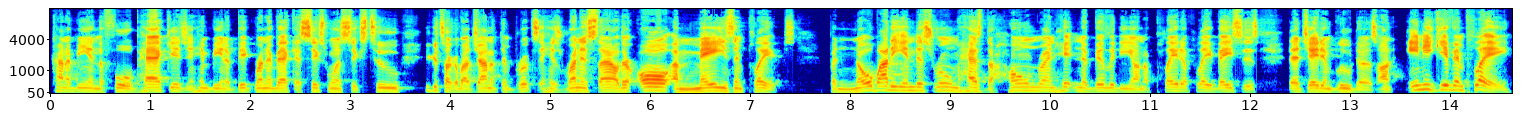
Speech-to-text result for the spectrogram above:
kind of being the full package and him being a big running back at 6'1, 6'2. You could talk about Jonathan Brooks and his running style. They're all amazing players but nobody in this room has the home run hitting ability on a play to play basis that Jaydon Blue does. On any given play,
